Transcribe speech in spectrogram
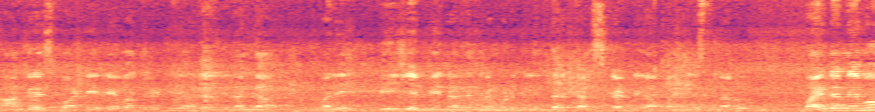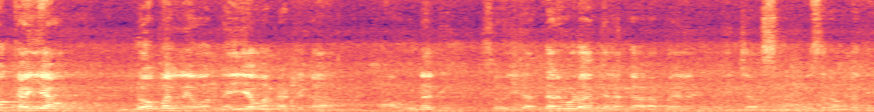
కాంగ్రెస్ పార్టీ రేవంత్ రెడ్డి అదేవిధంగా మరి బీజేపీ నరేంద్ర మోడీ వీళ్ళిద్దరు కలిసికట్టుగా పనిచేస్తున్నారు. బయటనేమో కయ్యం లోపలనేమో నెయ్యం అన్నట్టుగా ఉన్నది. సో ఇదందరూ కూడా తెలంగాణ ప్రజలకు గుర్తించాల్సిన అవసరం ఉన్నది.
